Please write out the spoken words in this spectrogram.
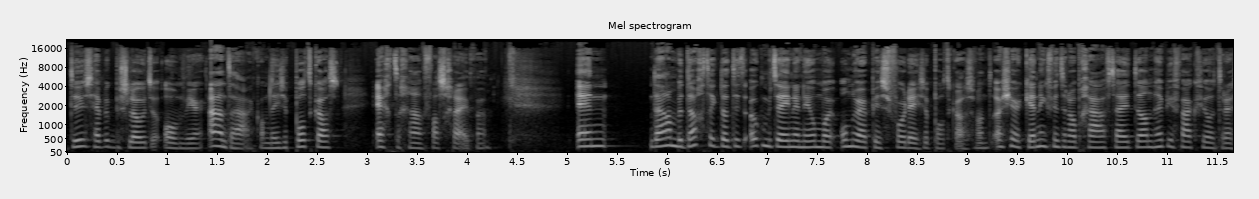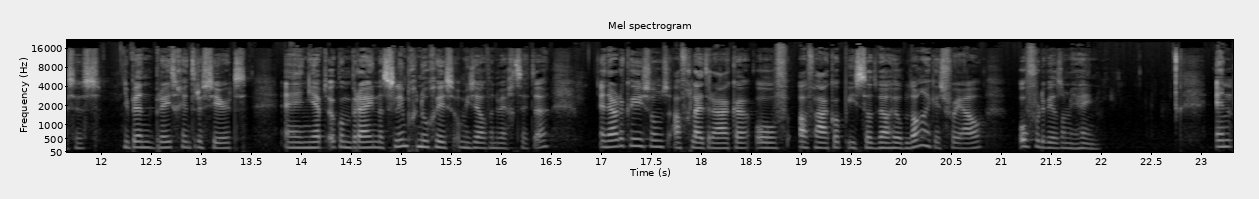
Dus heb ik besloten om weer aan te haken, om deze podcast echt te gaan vastgrijpen. En daarom bedacht ik dat dit ook meteen een heel mooi onderwerp is voor deze podcast. Want als je erkenning vindt in opgaafdheid, dan heb je vaak veel interesses. Je bent breed geïnteresseerd en je hebt ook een brein dat slim genoeg is om jezelf in de weg te zetten. En daardoor kun je soms afgeleid raken of afhaken op iets dat wel heel belangrijk is voor jou of voor de wereld om je heen. En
